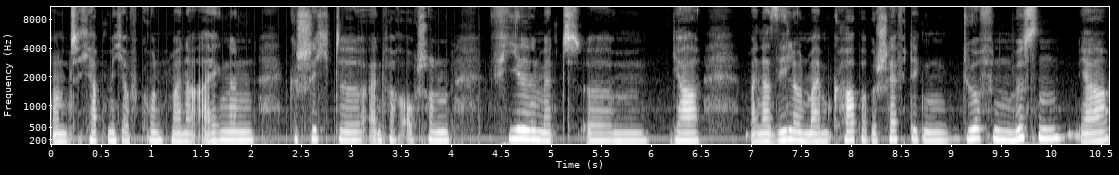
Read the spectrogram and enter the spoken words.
Und ich habe mich aufgrund meiner eigenen Geschichte einfach auch schon viel mit ähm, ja, meiner Seele und meinem Körper beschäftigen dürfen, müssen, ja.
